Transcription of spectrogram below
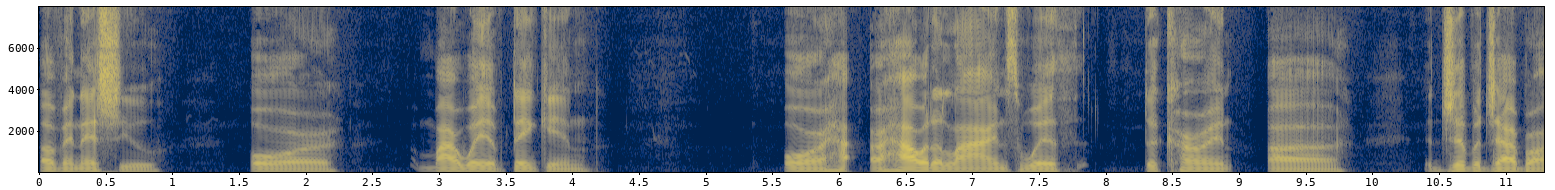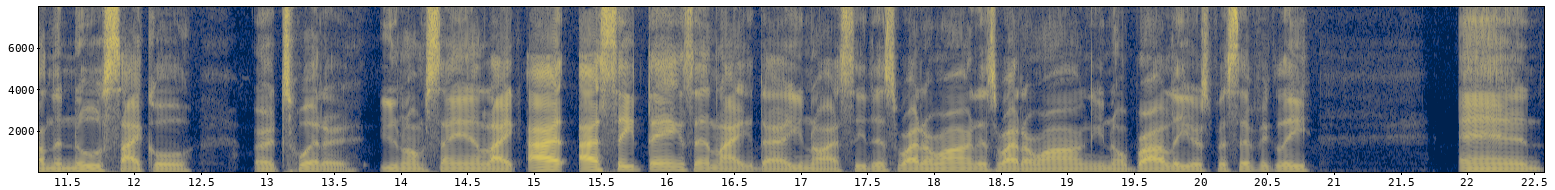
of an issue or my way of thinking or or how it aligns with the current uh jibber jabber on the news cycle or Twitter. You know what I'm saying? Like I I see things and like that. You know I see this right or wrong, this right or wrong. You know broadly or specifically, and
